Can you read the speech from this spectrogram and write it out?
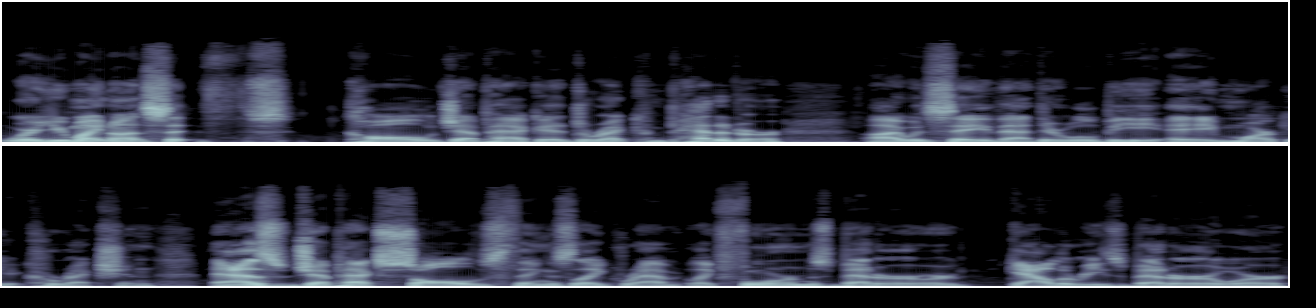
where you might not call Jetpack a direct competitor, I would say that there will be a market correction as Jetpack solves things like grav- like forms better or galleries better or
